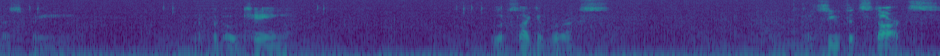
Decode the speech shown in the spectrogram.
USB. I'm going to put OK. Looks like it works. Let's see if it starts.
